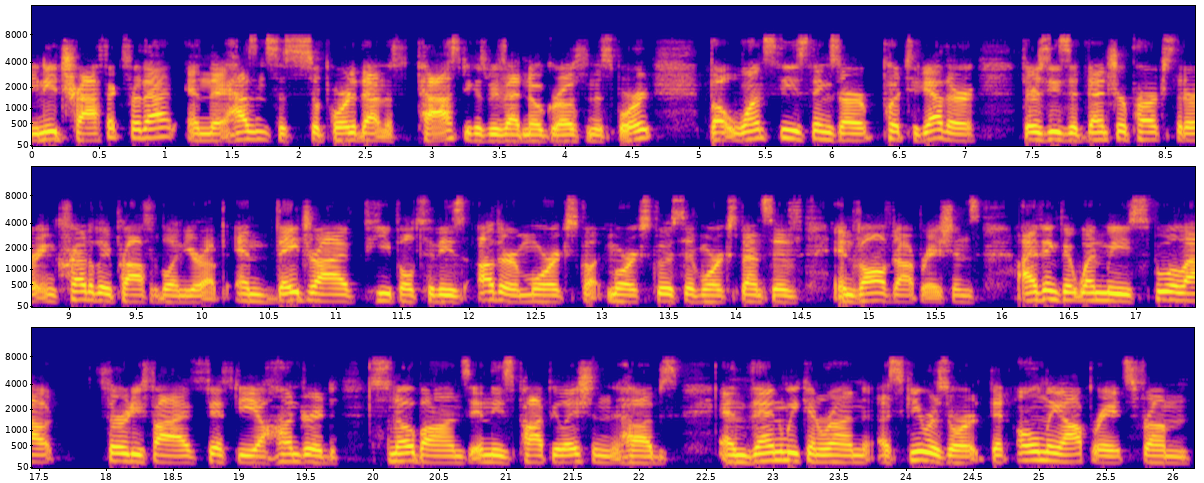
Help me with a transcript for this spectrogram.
you need traffic for that, and it hasn't supported that in the past because we've had no growth in the sport. But once these things are put together, there's these adventure parks that are incredibly profitable in Europe, and they drive people to these other more more exclusive, more expensive, involved operations. I think that when we spool out 35, 50, 100 snow bonds in these population hubs. And then we can run a ski resort that only operates from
